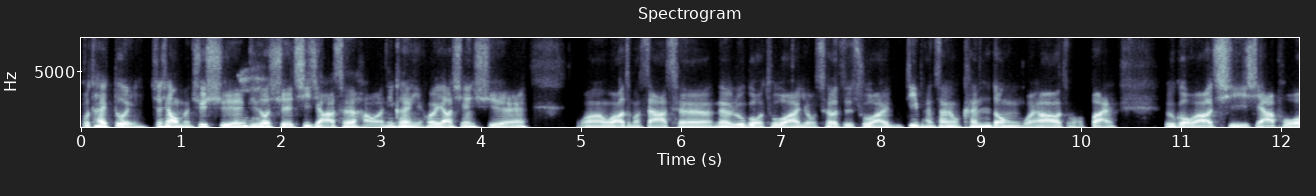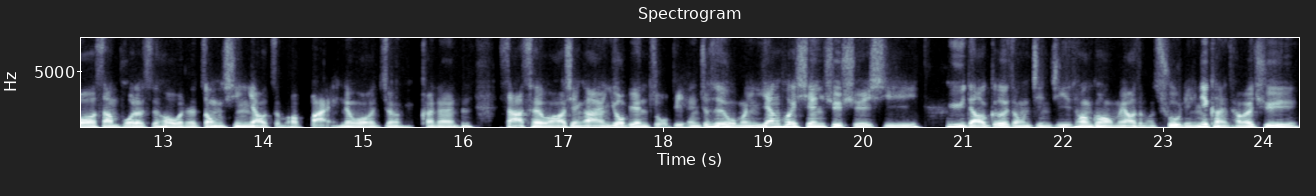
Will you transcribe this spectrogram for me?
不太对。就像我们去学，比如说学骑脚踏车好了，你可能也会要先学。哇！我要怎么刹车？那如果突然有车子出来，地板上有坑洞，我要怎么办？如果我要骑下坡、上坡的时候，我的重心要怎么摆？那我就可能刹车，我要先按右边、左边。就是我们一样会先去学习，遇到各种紧急状况，我们要怎么处理？你可能才会去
